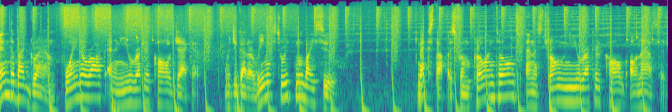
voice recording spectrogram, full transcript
In the background, Fueno Rock and a new record called Jacket, which got a remix written by Sue. Next up is from Pro and Tones and a strong new record called On Acid.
